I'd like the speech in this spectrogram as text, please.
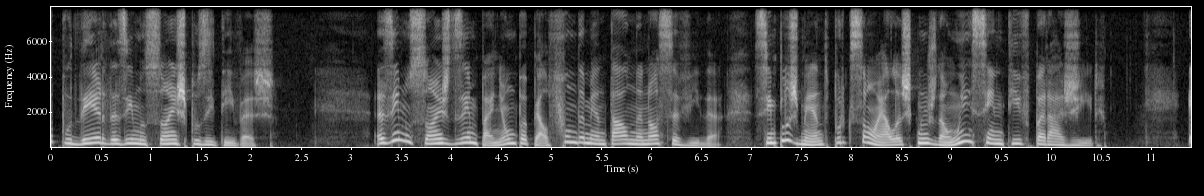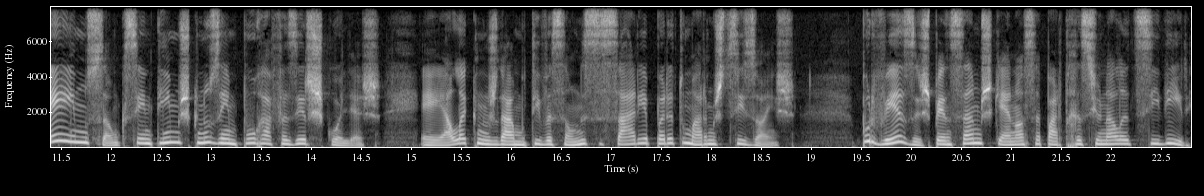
O poder das emoções positivas. As emoções desempenham um papel fundamental na nossa vida, simplesmente porque são elas que nos dão um incentivo para agir. É a emoção que sentimos que nos empurra a fazer escolhas. É ela que nos dá a motivação necessária para tomarmos decisões. Por vezes pensamos que é a nossa parte racional a decidir,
